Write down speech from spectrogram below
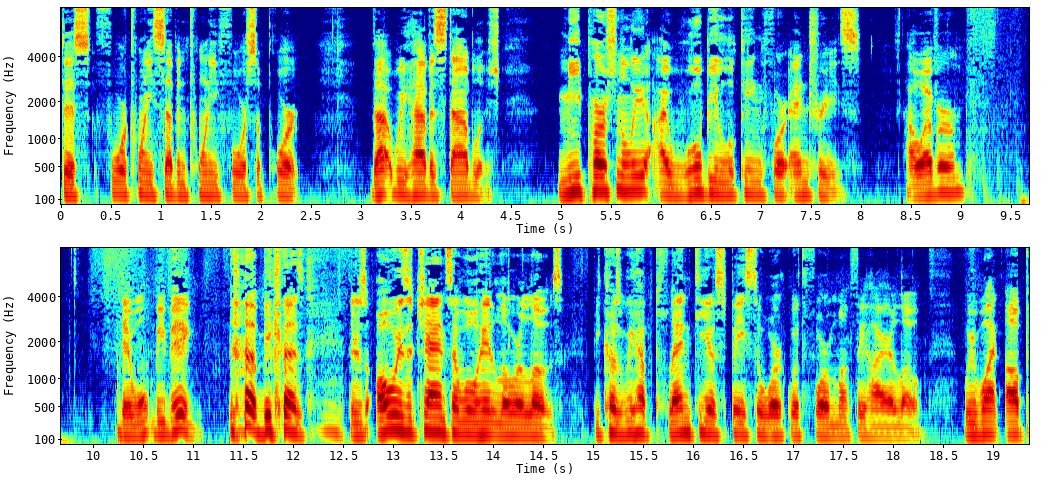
this 427.24 support that we have established. Me personally, I will be looking for entries However, they won't be big because there's always a chance that we'll hit lower lows because we have plenty of space to work with for a monthly higher low. We went up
